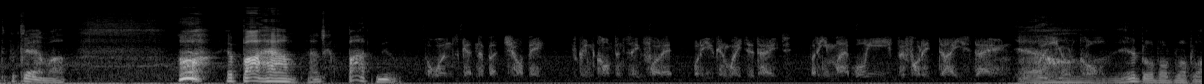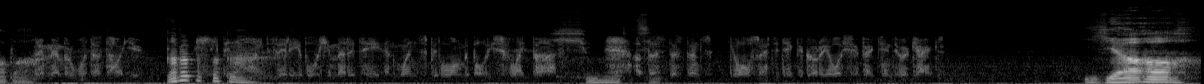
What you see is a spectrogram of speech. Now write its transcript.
det beklager jeg meget. Åh, oh, jeg vil bare have ham. Han skal bare ned. here, blah blah blah blah blah. Remember what I taught you. Blah blah blah blah blah. variable humidity and wind speed along the flight path. Humidity. At this distance, you also have to take the Coriolis effect into account. Yeah.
